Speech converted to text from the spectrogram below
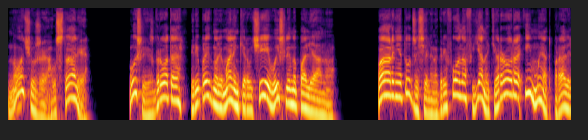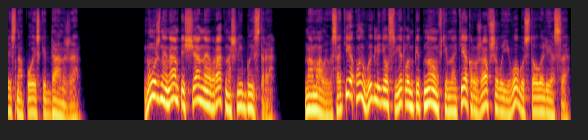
Ночь уже, устали. Вышли из грота, перепрыгнули маленький ручей и вышли на поляну. Парни тут же сели на грифонов, я на террора, и мы отправились на поиски данжа. Нужный нам песчаный овраг нашли быстро. На малой высоте он выглядел светлым пятном в темноте окружавшего его густого леса.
